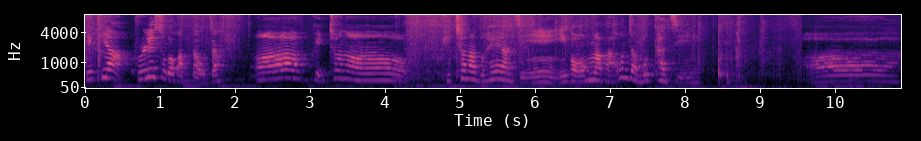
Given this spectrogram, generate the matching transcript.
비키야 분리수거 갔다 오자 아, 귀찮아. 귀찮아도 해야지 이거 엄마가 혼자 못하지 아,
